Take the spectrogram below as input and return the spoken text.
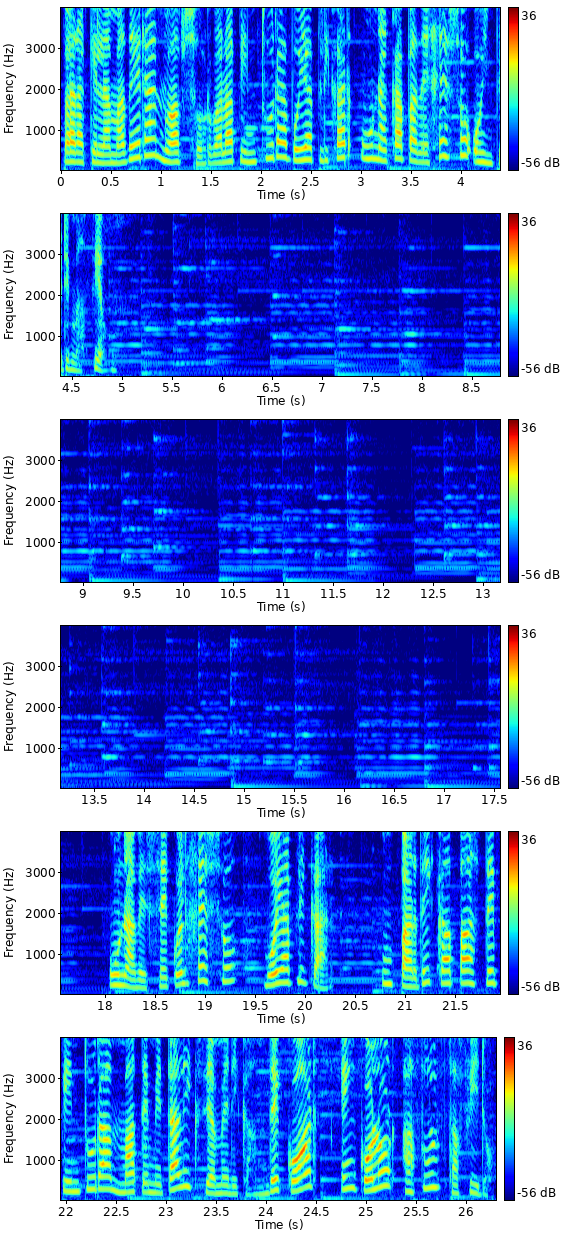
Para que la madera no absorba la pintura voy a aplicar una capa de gesso o imprimación. Una vez seco el gesso, voy a aplicar un par de capas de pintura Mate Metallics de American Deco Art en color azul zafiro.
